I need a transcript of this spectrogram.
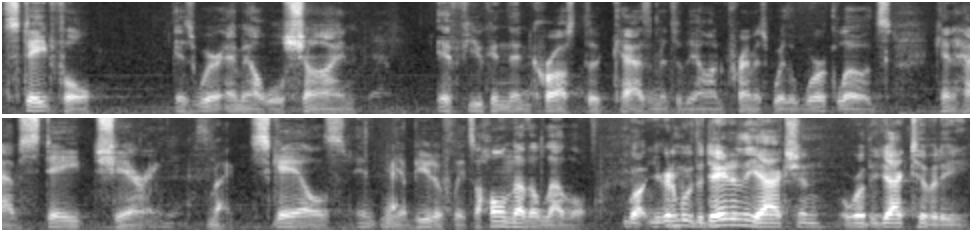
stateful is where ML will shine if you can then cross the chasm into the on-premise where the workloads can have state sharing. Right. Scales in, you know, beautifully. It's a whole nother level. Well, you're going to move the data to the action or the activity.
